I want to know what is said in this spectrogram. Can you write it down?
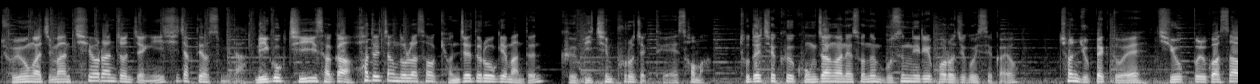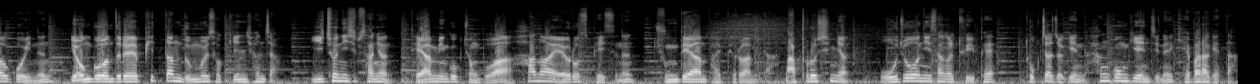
조용하지만 치열한 전쟁이 시작되었습니다. 미국 지휘사가 화들짝 놀라서 견제 들어오게 만든 그 미친 프로젝트의 서막. 도대체 그 공장 안에서는 무슨 일이 벌어지고 있을까요? 1600도에 지옥불과 싸우고 있는 연구원들의 피땀 눈물 섞인 현장. 2024년 대한민국 정부와 한화 에어로스페이스는 중대한 발표를 합니다. 앞으로 10년 5조 원 이상을 투입해 독자적인 항공기 엔진을 개발하겠다.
